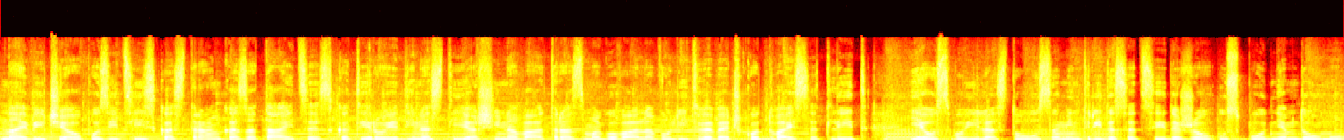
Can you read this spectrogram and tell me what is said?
Največja opozicijska stranka za Tajce, s katero je dinastija Šinavatra zmagovala volitve več kot 20 let, je osvojila 138 sedežev v spodnjem domu.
